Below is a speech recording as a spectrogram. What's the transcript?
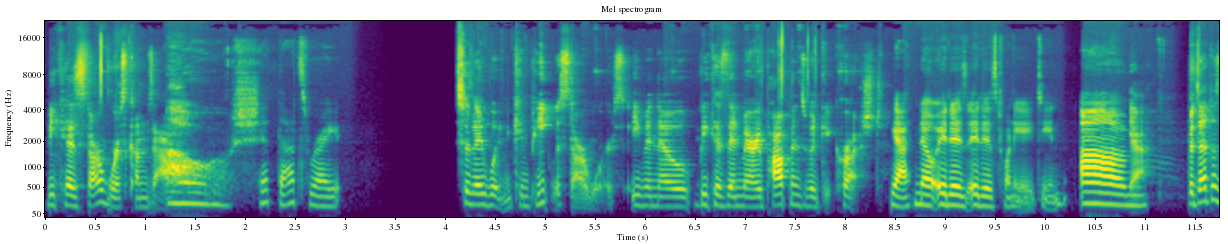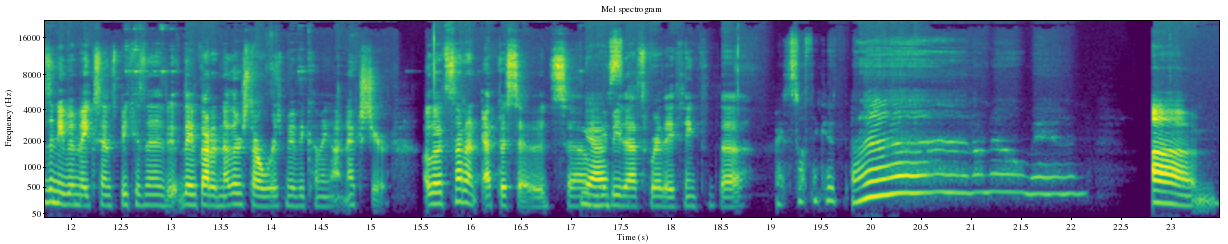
because Star Wars comes out. Oh shit, that's right. So they wouldn't compete with Star Wars, even though because then Mary Poppins would get crushed. Yeah, no, it is. It is 2018. Um, Yeah. But that doesn't even make sense because then they've got another Star Wars movie coming out next year. Although it's not an episode, so Yes. maybe that's where they think that the I still think it. uh, I don't know, man. Um,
